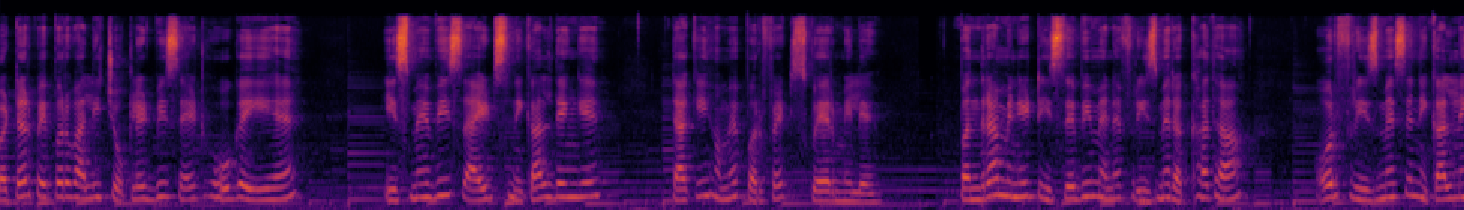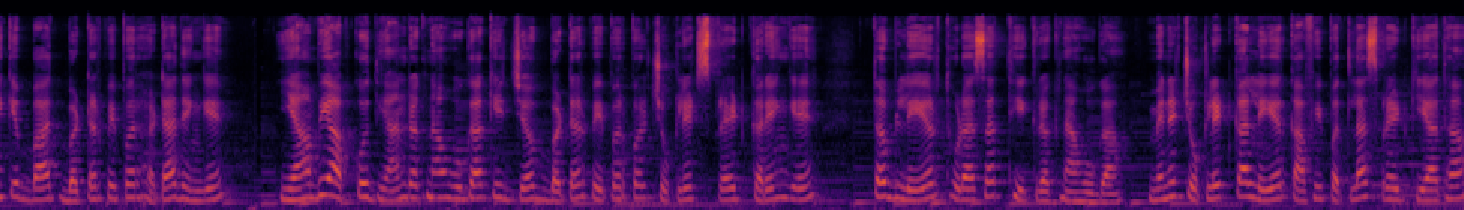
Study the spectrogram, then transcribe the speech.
बटर पेपर वाली चॉकलेट भी सेट हो गई है। इसमें भी साइड्स निकाल देंगे ताकि हमें परफेक्ट स्क्वायर मिले। पंद्रह मिनट इसे भी मैंने फ्रीज में रखा था और फ्रीज में से निकालने के बाद बटर पेपर हटा देंगे। यहाँ भी आपको ध्यान रखना होगा कि जब बटर पेपर पर चॉकलेट स्प्रेड करेंगे, तब लेयर थोड़ा सा थिक रखना होगा। मैंने चॉकलेट का लेयर काफ़ी पतला स्प्रेड किया था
